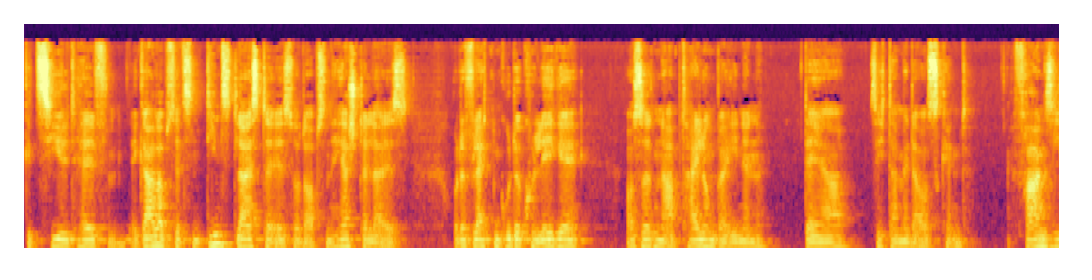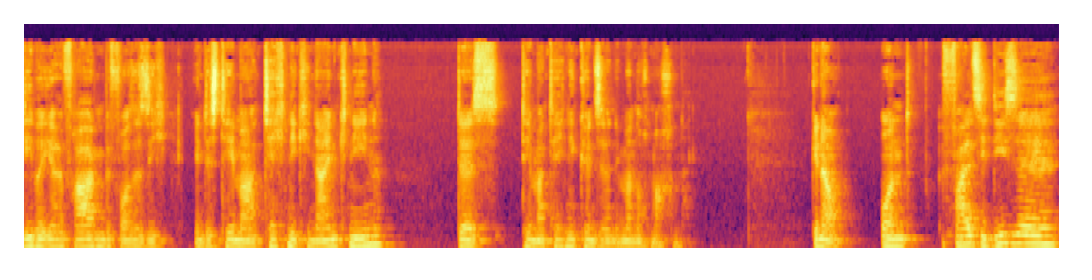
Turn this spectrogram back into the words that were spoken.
gezielt helfen. Egal, ob es jetzt ein Dienstleister ist oder ob es ein Hersteller ist oder vielleicht ein guter Kollege aus irgendeiner Abteilung bei Ihnen, der sich damit auskennt. Fragen Sie lieber Ihre Fragen, bevor Sie sich in das Thema Technik hineinknien. Das Thema Technik können Sie dann immer noch machen. Genau. Und falls Sie diese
